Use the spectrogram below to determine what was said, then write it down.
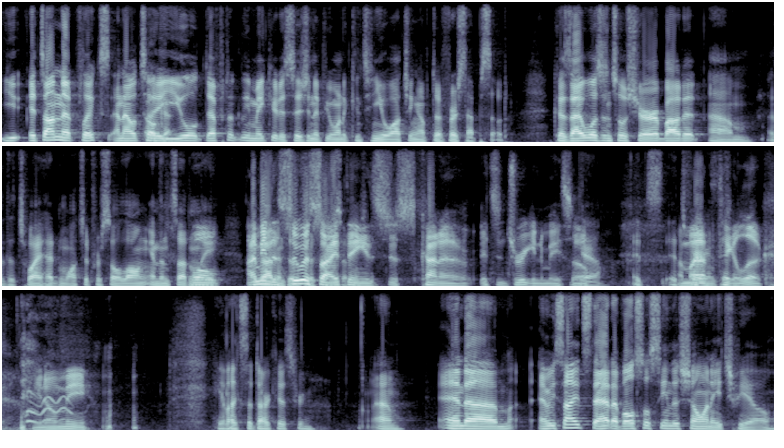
You, it's on Netflix, and I will tell you, you'll definitely make your decision if you want to continue watching after the first episode. Because I wasn't so sure about it. Um, that's why I hadn't watched it for so long, and then suddenly, well, I mean, got the suicide episode. thing is just kind of it's intriguing to me. So yeah, it's it's. I might have to take a look. You know me. He likes the dark history. Um, and um, and besides that, I've also seen the show on HBO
